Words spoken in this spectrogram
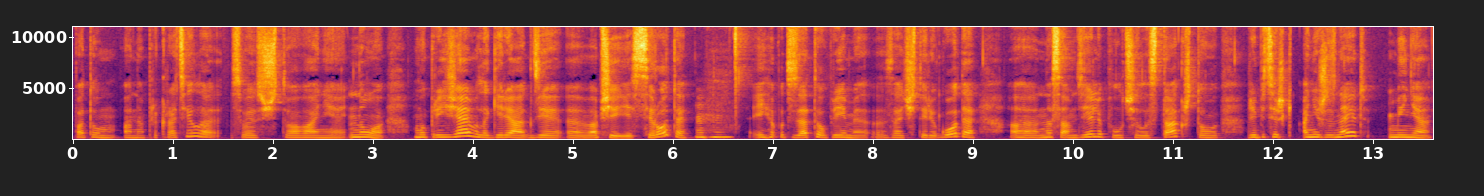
потом она прекратила свое существование. Но мы приезжаем в лагеря, где э, вообще есть сироты, угу. и вот за то время, за четыре года, э, на самом деле получилось так, что ребятишки, они же знают меня,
